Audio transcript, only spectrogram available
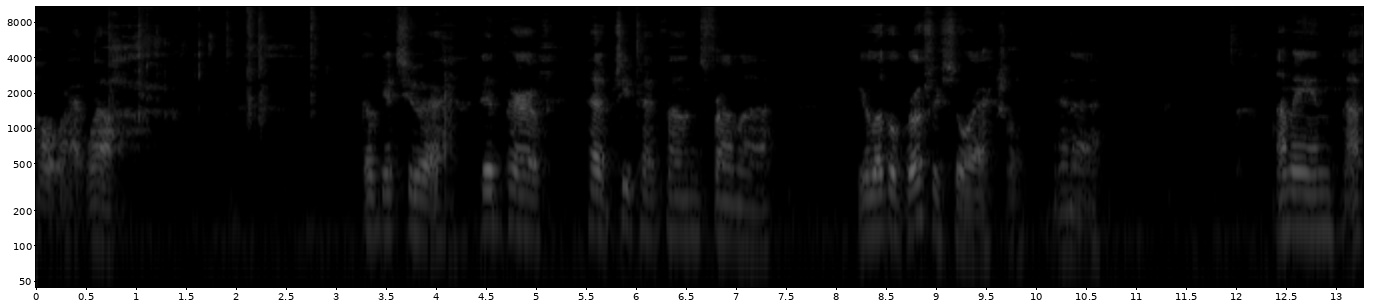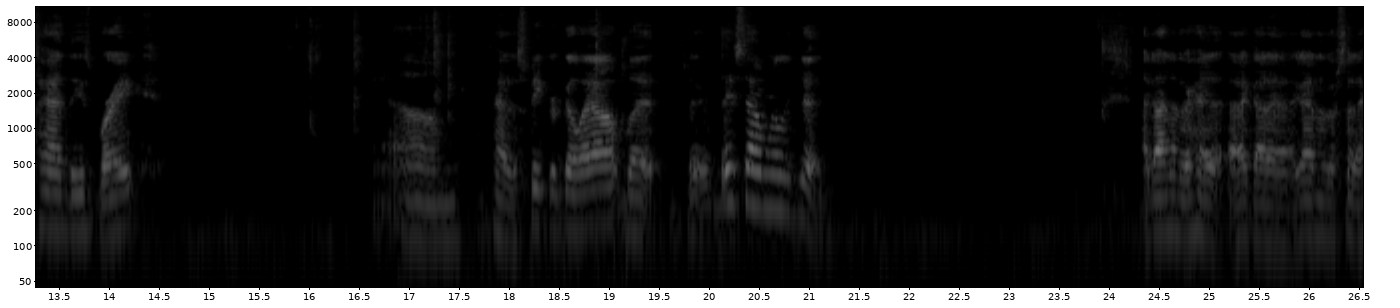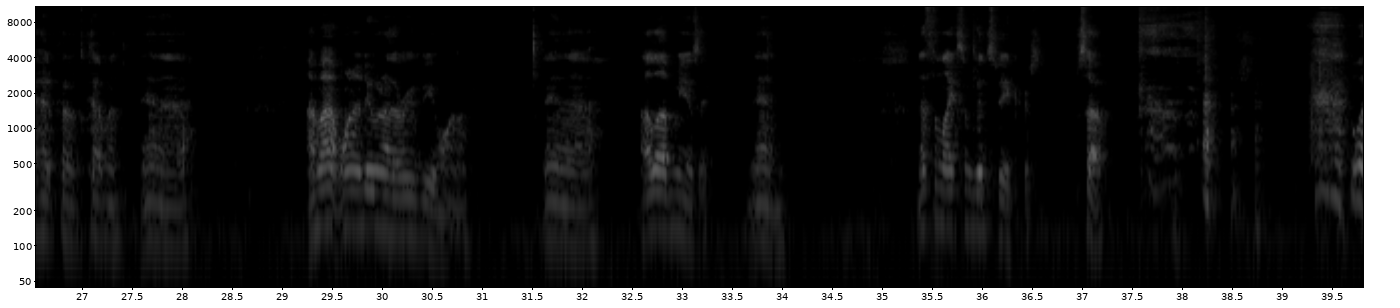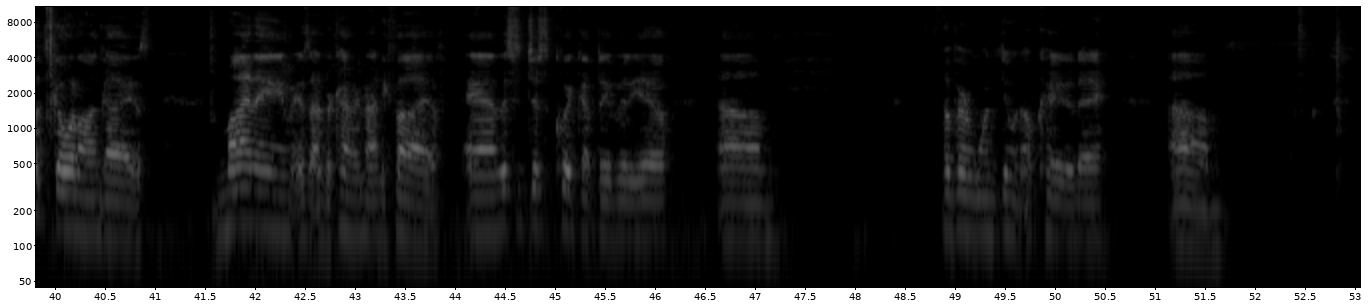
All right, well, go get you a good pair of head, cheap headphones from uh, your local grocery store, actually. And uh, I mean, I've had these break. Um, I've had a speaker go out, but they sound really good. I got another head. I got a. I got another set of headphones coming, and uh, I might want to do another review on them. And uh, I love music, and nothing like some good speakers. So, what's going on, guys? My name is Underkinder95, and this is just a quick update video. Um, hope everyone's doing okay today. Um,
